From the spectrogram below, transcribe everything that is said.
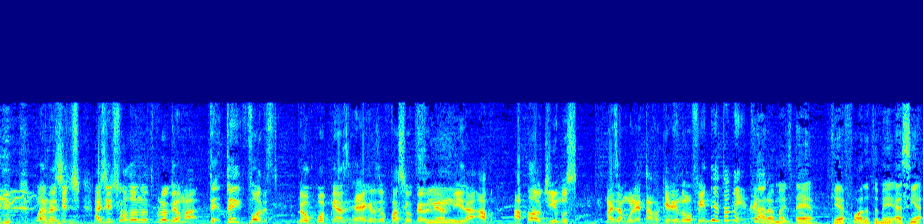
Mano, a gente, a gente falou no outro programa. Tem, tem- foda-se. Meu corpo, minhas regras, eu faço o que eu quero na minha vida. aplaudimos. Mas a mulher tava querendo ofender também, né? Cara, mas é, que é foda também. Assim, é,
